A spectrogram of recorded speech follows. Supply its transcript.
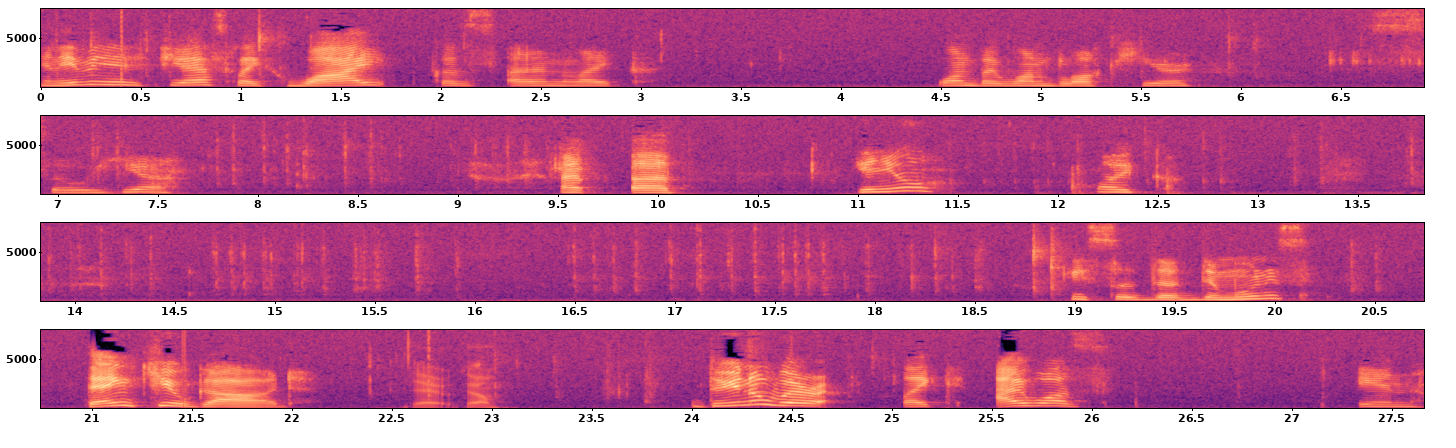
And even if you ask, like, why, because I'm, like, one by one block here. So, yeah. I, uh, can you, like, okay, so the, the moon is, thank you, God. There we go. Do you know where, like, I was in,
